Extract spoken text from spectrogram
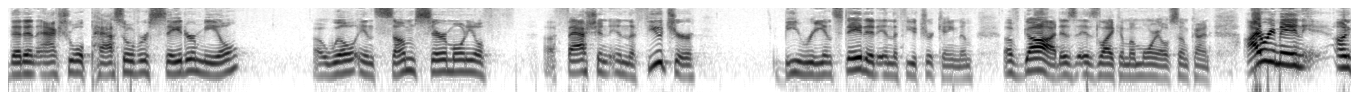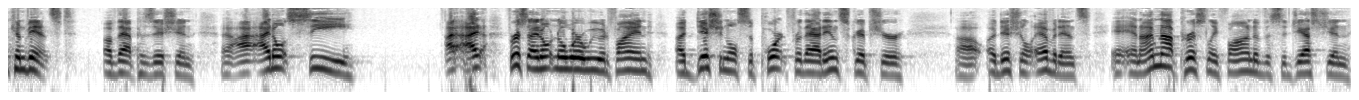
that an actual Passover Seder meal uh, will, in some ceremonial f- uh, fashion in the future, be reinstated in the future kingdom of God is, as like a memorial of some kind. I remain unconvinced of that position. I, I don't see. I, I, first, I don't know where we would find additional support for that in Scripture, uh, additional evidence. And I'm not personally fond of the suggestion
